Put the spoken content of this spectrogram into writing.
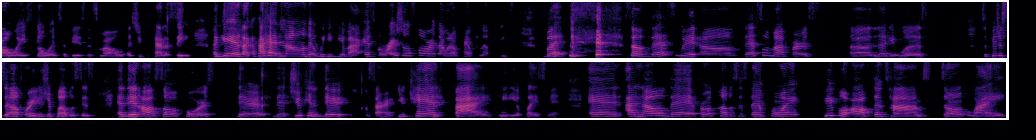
always go into business mode, as you can kind of see. Again, like if I had known that we could give our inspirational stories, I would have come with another piece. But so that's what um that's what my first uh, nugget was to pitch yourself or use your publicist, and then also, of course, there that you can there sorry you can buy media placement. And i know that from a publicist standpoint people oftentimes don't like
